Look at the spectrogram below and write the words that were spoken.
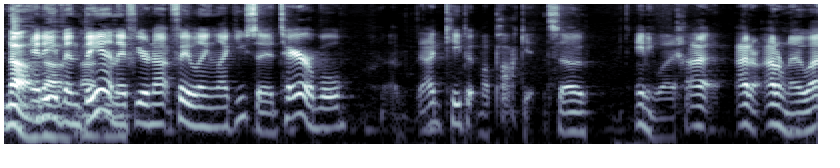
No, And no, even then, if you're not feeling like you said terrible, I'd keep it in my pocket. So anyway, I I don't I don't know. I,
